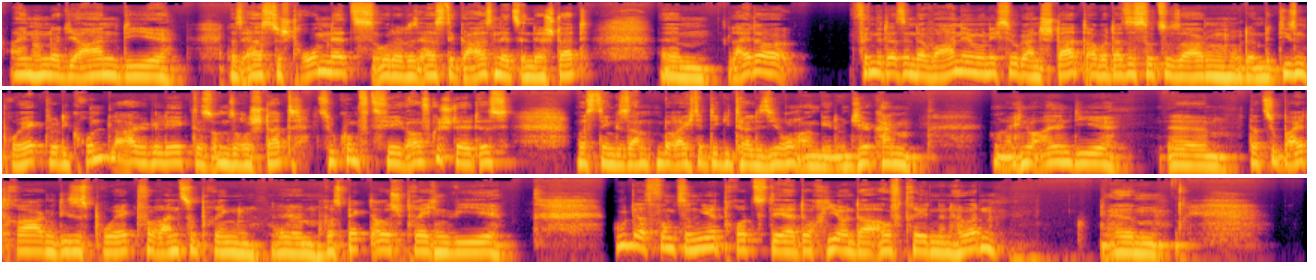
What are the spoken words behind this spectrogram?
100 Jahren die, das erste Stromnetz oder das erste Gasnetz in der Stadt. Ähm, leider findet das in der Wahrnehmung nicht so ganz statt, aber das ist sozusagen, oder mit diesem Projekt wird die Grundlage gelegt, dass unsere Stadt zukunftsfähig aufgestellt ist, was den gesamten Bereich der Digitalisierung angeht. Und hier kann man eigentlich nur allen, die äh, dazu beitragen, dieses Projekt voranzubringen, äh, Respekt aussprechen, wie gut das funktioniert, trotz der doch hier und da auftretenden Hürden. Ähm,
